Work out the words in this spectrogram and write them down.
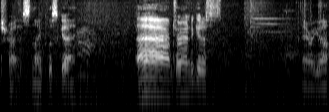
Try to snipe this guy. Ah, I'm trying to get us. There we go.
